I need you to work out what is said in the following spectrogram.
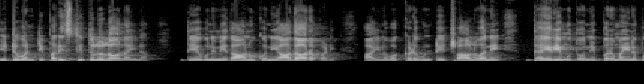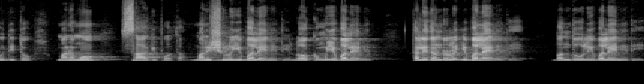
ఎటువంటి పరిస్థితులలోనైనా దేవుని మీద ఆనుకొని ఆధారపడి ఆయన ఒక్కడు ఉంటే చాలు అనే ధైర్యముతో నిబ్బరమైన బుద్ధితో మనము సాగిపోతాం. మనుషులు ఇవ్వలేనిది లోకము ఇవ్వలేనిది తల్లిదండ్రులు ఇవ్వలేనిది బంధువులు ఇవ్వలేనిది.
